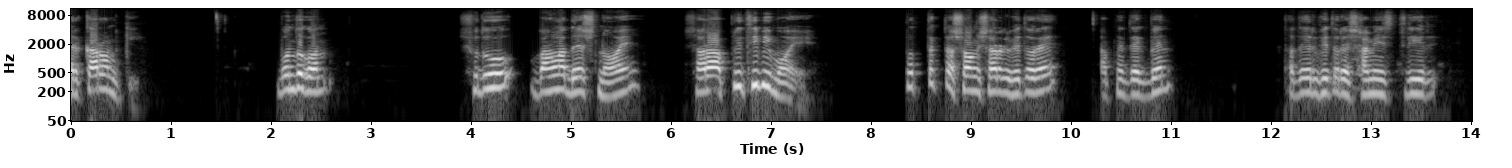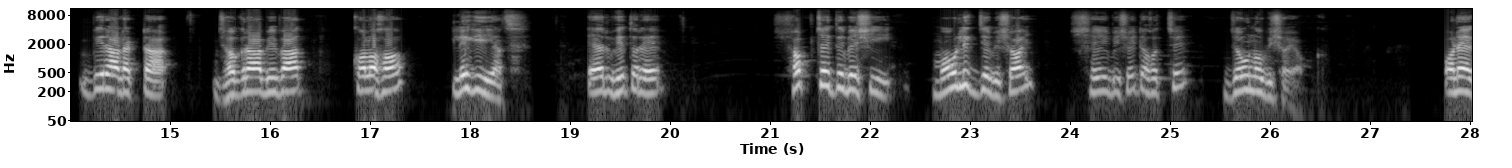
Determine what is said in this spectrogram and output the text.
এর কারণ কি? বন্ধুগণ, শুধু বাংলাদেশ নয়, সারা পৃথিবীময় প্রত্যেকটা সংসারের ভিতরে আপনি দেখবেন, তাদের ভিতরে স্বামী স্ত্রীর বিরাট একটা ঝগড়া, বিবাদ, কলহ লেগেই আছে। এর ভিতরে সবচাইতে বেশি মৌলিক যে বিষয়, সেই বিষয়টা হচ্ছে যৌন বিষয়ক। অনেক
